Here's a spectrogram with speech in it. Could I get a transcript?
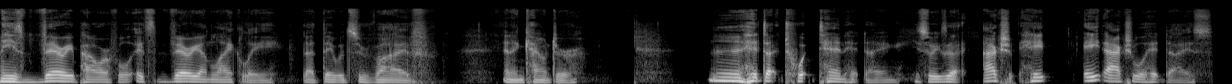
He's very powerful. It's very unlikely that they would survive an encounter. Eh, hit die, tw- ten hit dying. So he's got actual eight, actual hit dice,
